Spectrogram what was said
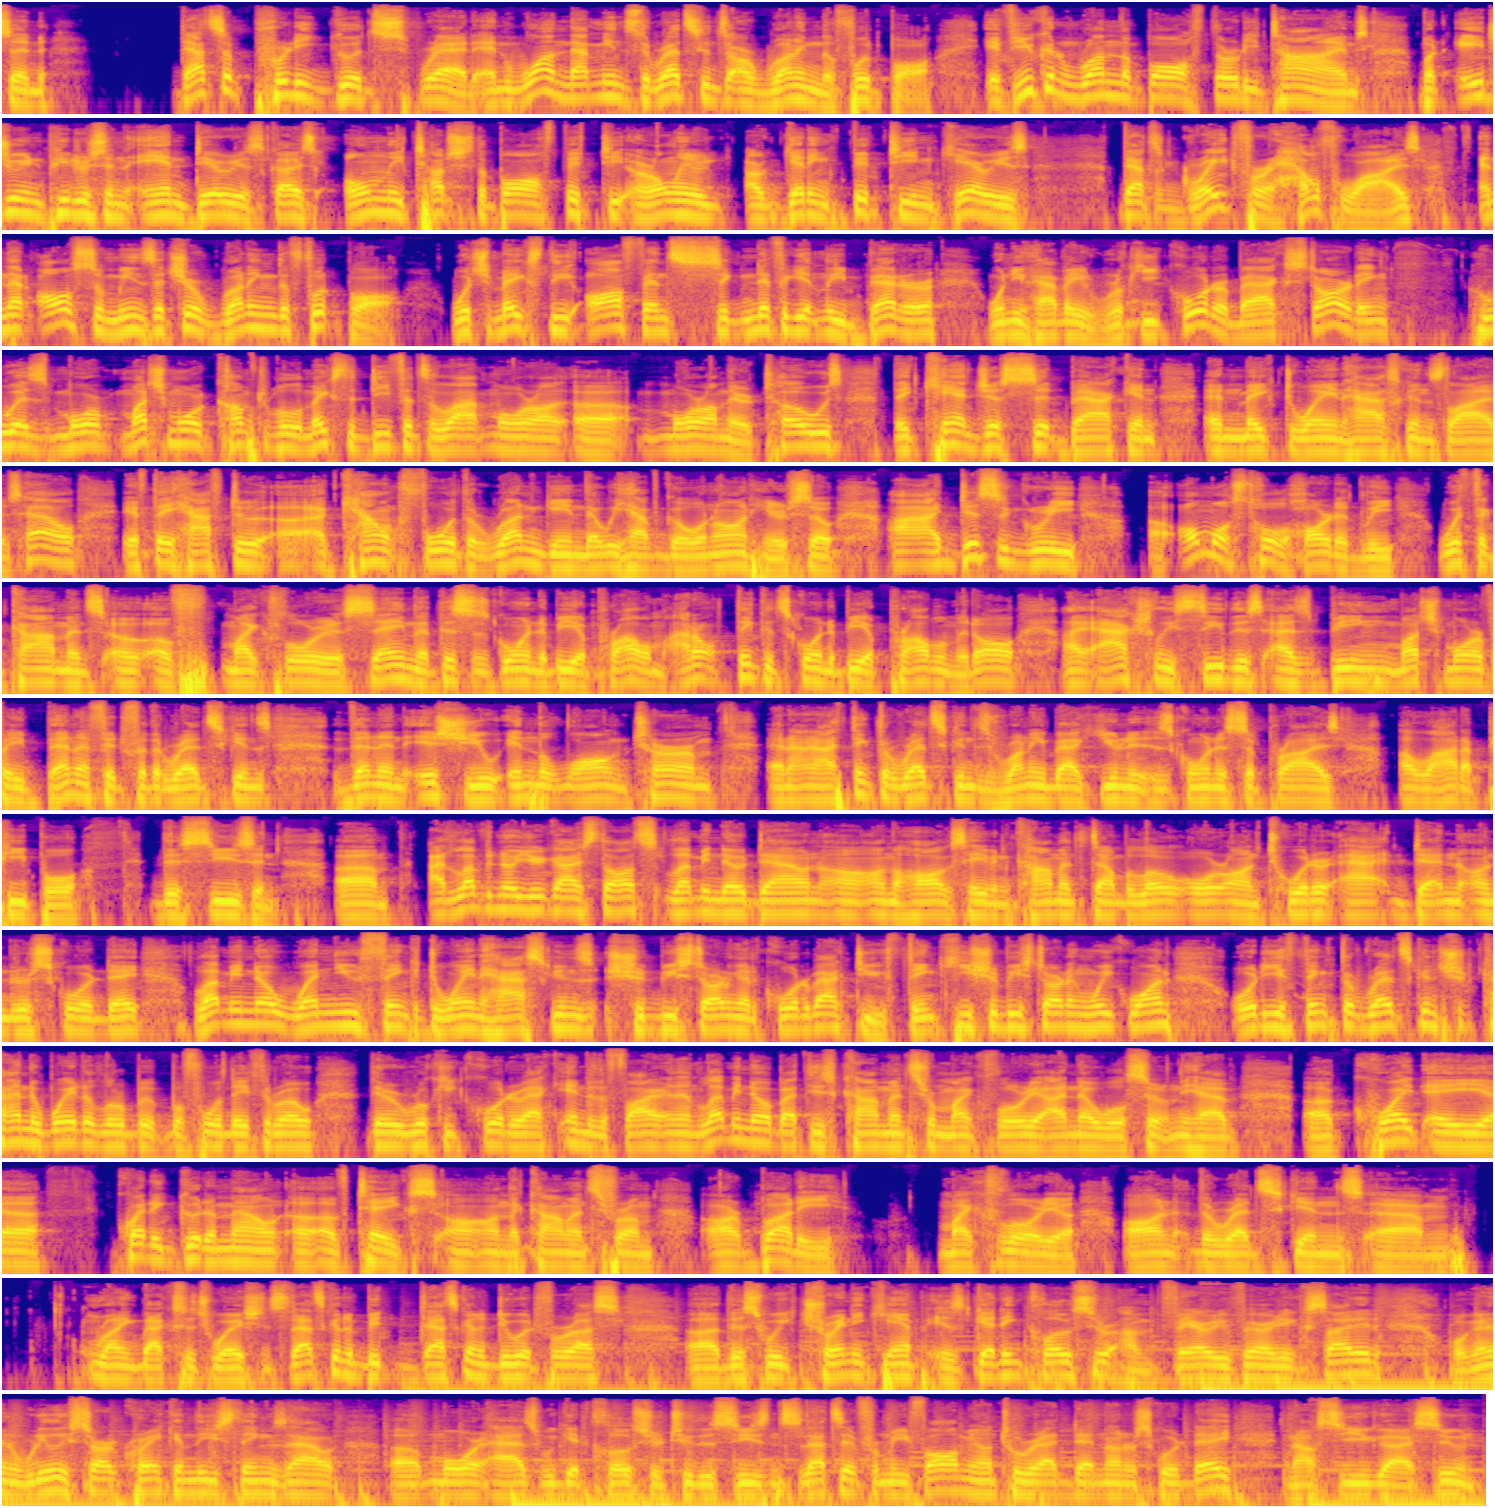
that's a pretty good spread. And one, that means the Redskins are running the football. If you can run the ball 30 times, but Adrian Peterson and Derrius Guice only touch the ball 50 or only are getting 15 carries, that's great for health wise. And that also means that you're running the football, which makes the offense significantly better when you have a rookie quarterback starting who is more, much more comfortable. It makes the defense a lot more, uh, more on their toes. They can't just sit back and and make Dwayne Haskins' lives hell if they have to uh, account for the run game that we have going on here. So I disagree uh, almost wholeheartedly with the comments of, of, Mike Florio saying that this is going to be a problem. I don't think it's going to be a problem at all. I actually see this as being much more of a benefit for the Redskins than an issue in the long term. And I think the Redskins running back unit is going to surprise a lot of people this season. Um, I'd love to know your guys' thoughts. Let me know down uh, on the Hogs Haven comments down below or on Twitter at Denton underscore day. Let me know when you think Dwayne Haskins should be starting at quarterback. Do you think he should be starting week one? Or do you think the Redskins should kind of wait a little bit before they throw their rookie quarterback into the fire? And then let me know about these comments from Mike Florio. I know we'll certainly have uh, quite a uh, quite a good amount of takes on the comments from our buddy Mike Florio on the Redskins. Um, running back situation. So that's going to be that's going to do it for us uh, this week. Training camp is getting closer. I'm very very excited. We're going to really start cranking these things out uh, more as we get closer to the season. So that's it for me. Follow me on Twitter at Denton underscore day, and I'll see you guys soon.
